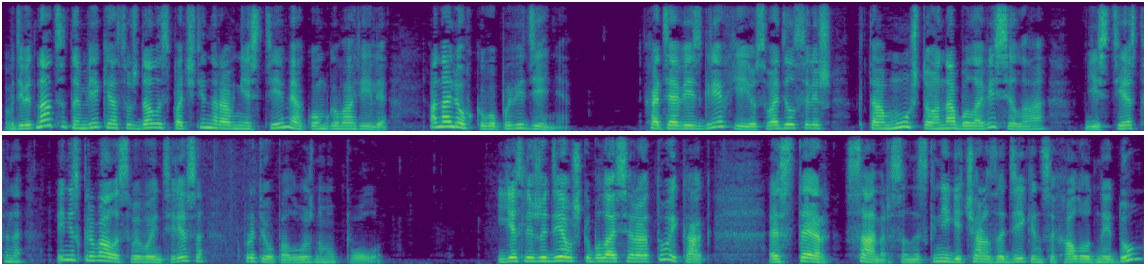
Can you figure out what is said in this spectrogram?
в XIX веке осуждалась почти наравне с теми, о ком говорили, она легкого поведения. Хотя весь грех ее сводился лишь к тому, что она была весела, естественно, и не скрывала своего интереса к противоположному полу. Если же девушка была сиротой, как Эстер Саммерсон из книги Чарльза Диккенса «Холодный дом»,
